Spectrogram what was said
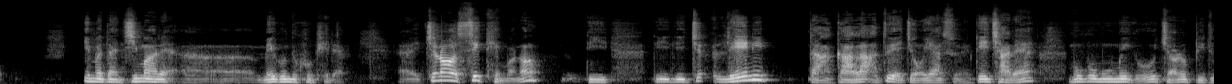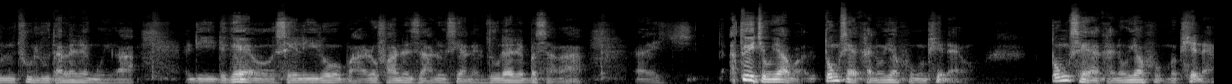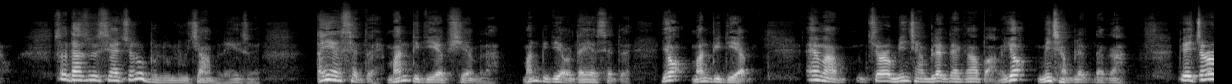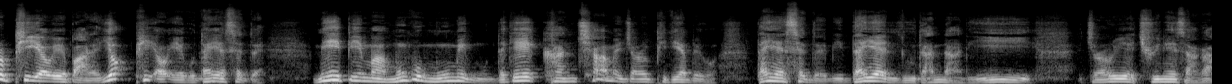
အင်မတန်ကြီးမားတဲ့အာမေကွန်းတစ်ခုဖြစ်တယ်အဲကျွန်တော်စိတ်ထင်ပါနော်ဒီဒီဒီလေးနှစ် ဒါကာလအတွေ့အကြုံအရဆိုရင်တေးချတယ်မူကူမူမိတ်ကိုကျွန်တော်တို့ပြည်သူလူထုလူတန်းလဲတဲ့ငွေကဒီတကယ်ဟိုဆယ်လီတို့ဘာတို့ဖာနစ်ဇာတို့ဆရာနဲ့လူလဲတဲ့ပတ်စံကအဲအတွေ့အကြုံရပါ30ခန်းလုံးရောက်ဖို့မဖြစ်နိုင်ဘူး30ခန်းလုံးရောက်ဖို့မဖြစ်နိုင်ဘူးဆိုတော့ဒါဆိုဆရာကျွန်တော်ဘယ်လိုလူကြမလဲဆိုရင်တရားဆက်တယ် man pdf ရှယ်မလား man pdf တရားဆက်တယ်ရော့ man pdf အဲ့မှာကျွန်တော်မင်းချန် black tag ကပါမယ်ရော့မင်းချန် black tag က ပြီးကျွန်တော် PLA ပါတယ်ရော့ PLA ကိုတိုင်းရက်ဆက်တယ်မေးပြမှာမုန်းခုမူးမိကိုတကယ်ခံချမယ်ကျွန်တော် PDF တွေကိုတိုင်းရက်ဆက်တယ်ပြီးတိုင်းရက်လူဒန်းတာဒီကျွန်တော်ရဲ့ချွေးနေစာက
